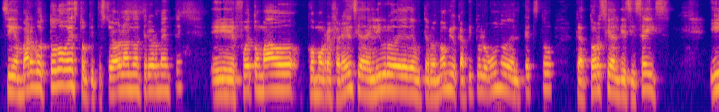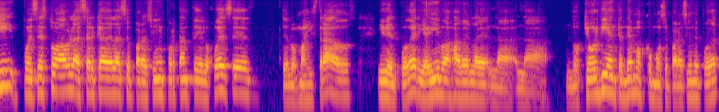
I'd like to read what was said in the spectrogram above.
Sin embargo, todo esto que te estoy hablando anteriormente eh, fue tomado como referencia del libro de Deuteronomio, capítulo 1, del texto 14 al 16. Y pues esto habla acerca de la separación importante de los jueces, de los magistrados y del poder. Y ahí vas a ver la lo que hoy día entendemos como separación de poder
